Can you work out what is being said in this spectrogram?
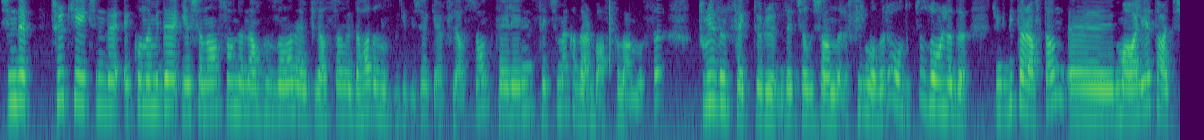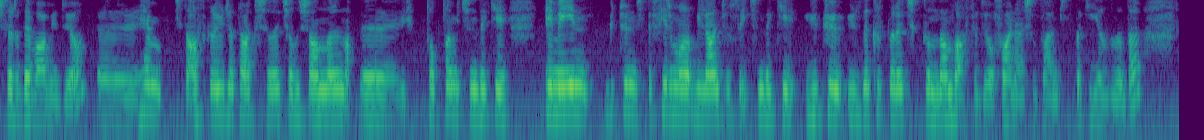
Şimdi Türkiye içinde ekonomide yaşanan son dönem hızlanan enflasyon ve daha da hızlı gidecek enflasyon, TL'nin seçime kadar baskılanması turizm sektöründe çalışanları, firmaları oldukça zorladı. Çünkü bir taraftan e, maliyet artışları devam ediyor. E, hem işte asgari ücret artışları, çalışanların e, toplam içindeki emeğin bütün işte firma bilançosu içindeki yükü yüzde kırklara çıktığından bahsediyor Financial Times'daki yazıda da.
